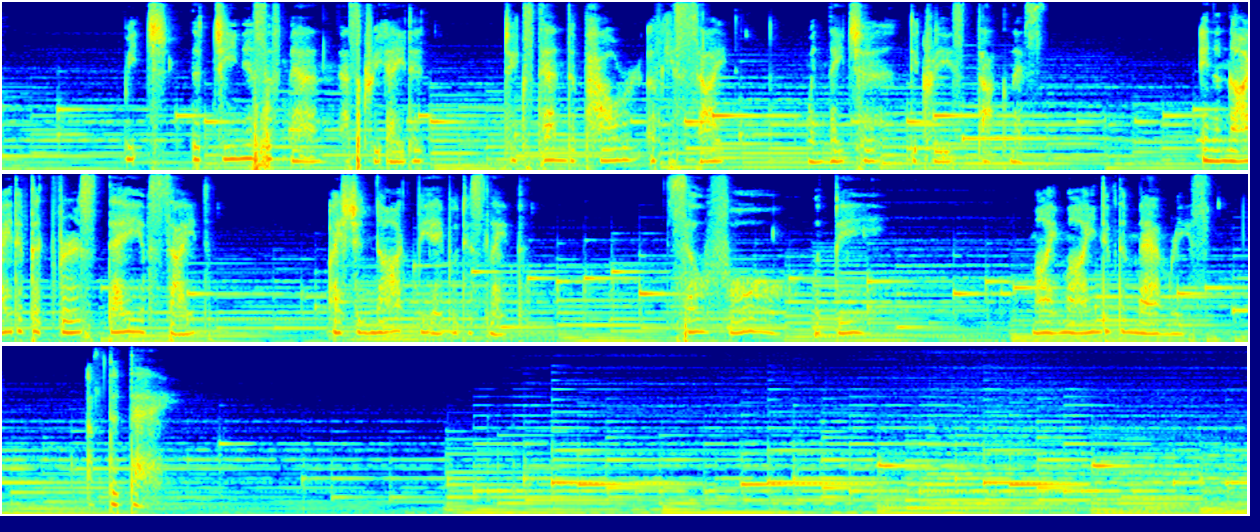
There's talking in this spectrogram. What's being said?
which the genius of man has created to extend the power of his sight when nature decrees darkness. In the night of that first day of sight, I should not be able to sleep. So full would be my mind of the memories of the day.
